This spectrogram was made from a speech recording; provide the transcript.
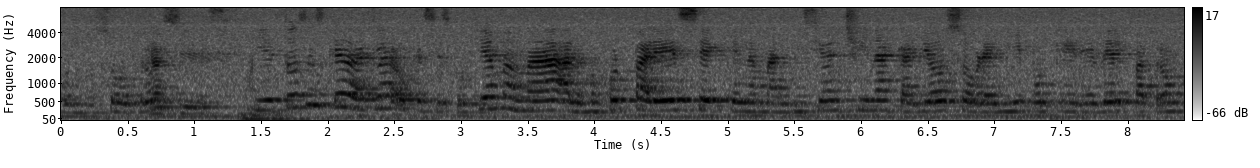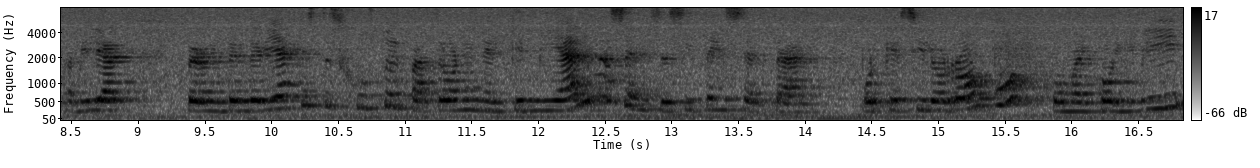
con nosotros. Así es. Y entonces queda claro que si escogía mamá, a lo mejor parece que la maldición china cayó sobre mí porque heredé el patrón familiar, pero entendería que este es justo el patrón en el que mi alma se necesita insertar, porque si lo rompo, como el colibrí,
